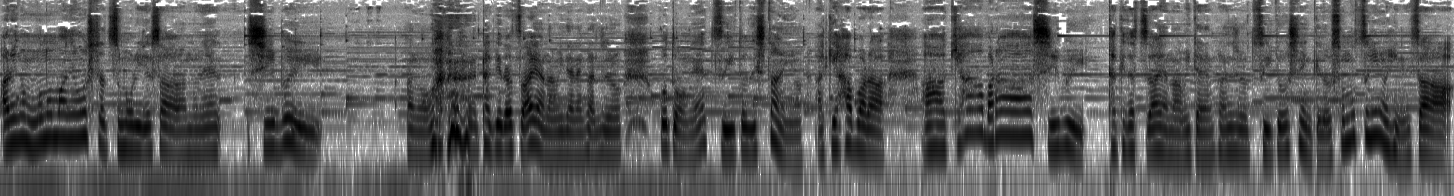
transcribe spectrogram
あれのモノマネをしたつもりでさあのね CV あの 竹田彩なみたいな感じのことをねツイートでしたんよ。秋葉原あ秋葉原 CV 竹達彩なみたいな感じのツイートをしてんけどその次の日にさ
